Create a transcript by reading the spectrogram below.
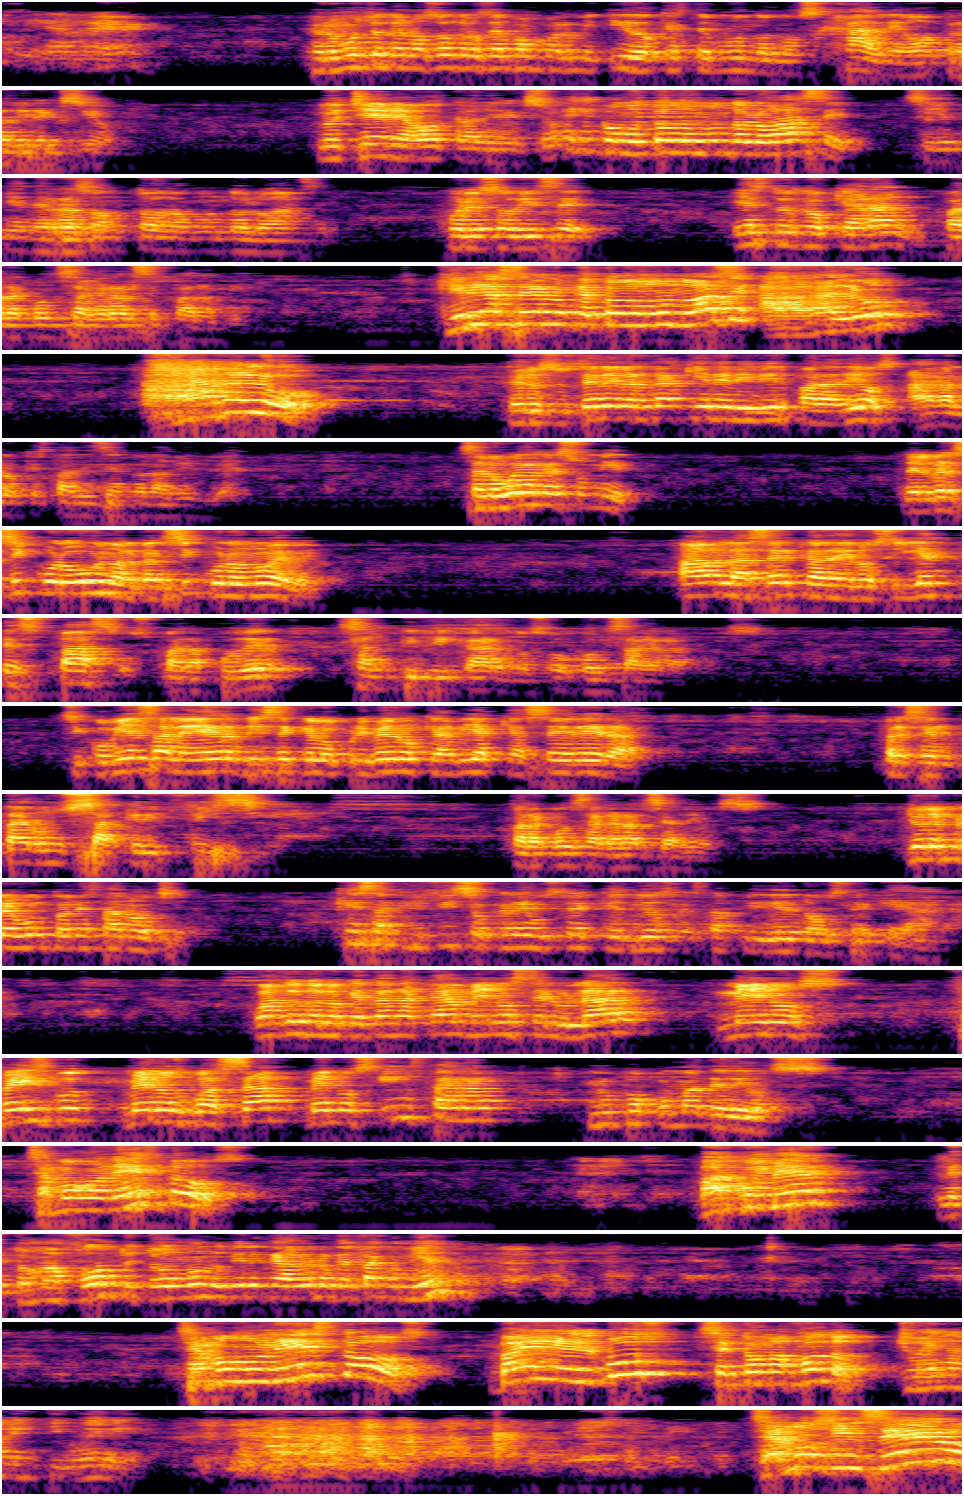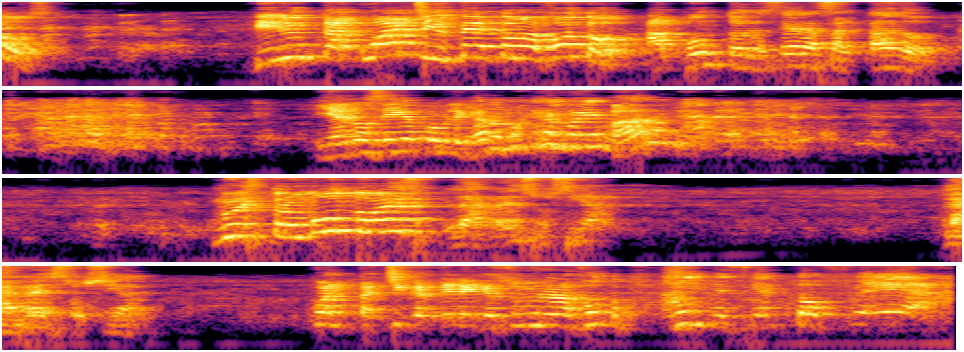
Pero muchos de nosotros hemos permitido que este mundo nos jale a otra dirección. Nos lleve a otra dirección. Es que como todo el mundo lo hace. Sí, tiene razón, todo el mundo lo hace. Por eso dice, esto es lo que harán para consagrarse para mí. ¿Quiere hacer lo que todo el mundo hace? Hágalo. Hágalo. Pero si usted de verdad quiere vivir para Dios, haga lo que está diciendo la Biblia. Se lo voy a resumir. Del versículo 1 al versículo 9 habla acerca de los siguientes pasos para poder santificarnos o consagrarnos. Si comienza a leer, dice que lo primero que había que hacer era presentar un sacrificio para consagrarse a Dios. Yo le pregunto en esta noche, ¿qué sacrificio cree usted que Dios le está pidiendo a usted que haga? ¿Cuántos de los que están acá, menos celular, menos Facebook, menos WhatsApp, menos Instagram y un poco más de Dios? Seamos honestos. Va a comer, le toma foto y todo el mundo tiene que ver lo que está comiendo. Seamos honestos. Va en el bus, se toma foto. Yo en la 29. Seamos sinceros. Viene un tacuache y usted le toma foto. A punto de ser asaltado. Y ya no sigue publicando porque lo llevaron. Nuestro mundo es la red social. La red social. ¿Cuánta chica tiene que subir una foto? ¡Ay, me siento fea!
